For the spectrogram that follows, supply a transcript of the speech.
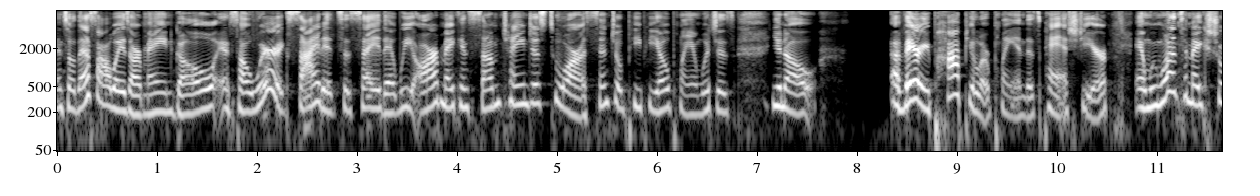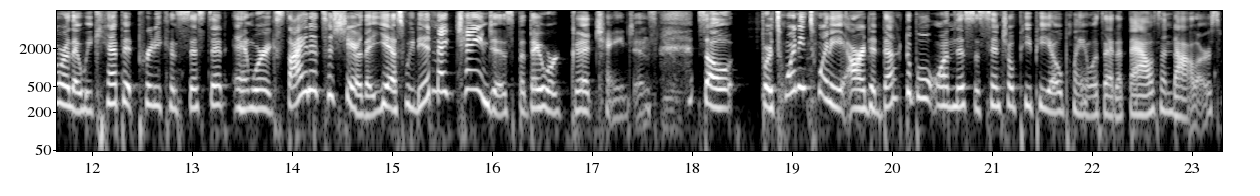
and so that's always our main goal. And so we're excited to say that we are making some changes to our essential PPO plan, which is, you know a very popular plan this past year and we wanted to make sure that we kept it pretty consistent and we're excited to share that. Yes we did make changes but they were good changes. So for 2020 our deductible on this essential ppo plan was at $1000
